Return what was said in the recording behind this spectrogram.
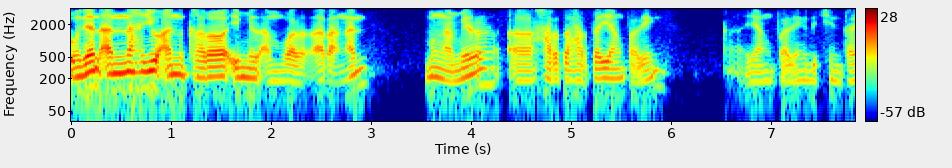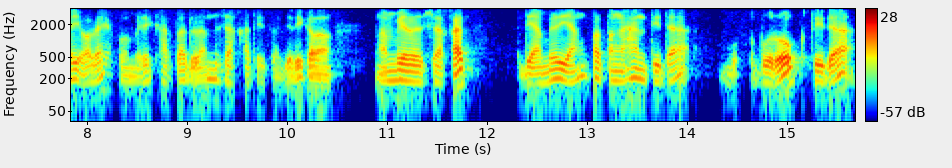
Kemudian an-nahyu an imil amwal, larangan mengambil eh, harta-harta uh, yang paling uh, yang paling dicintai oleh pemilik harta dalam zakat itu. Jadi kalau ngambil zakat diambil yang pertengahan tidak buruk, tidak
